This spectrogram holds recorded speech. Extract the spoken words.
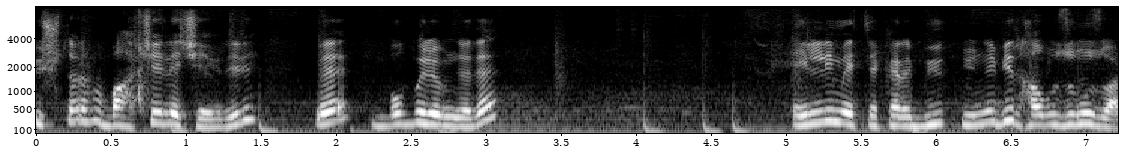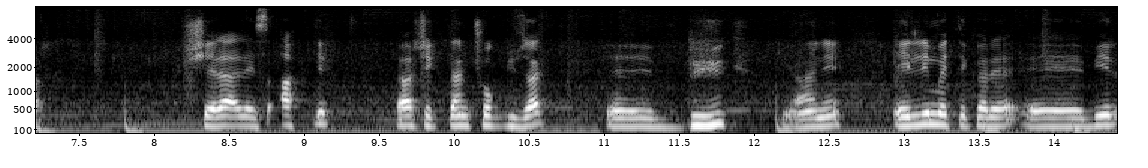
üç tarafı bahçeyle çevrili ve bu bölümde de 50 metrekare büyüklüğünde bir havuzumuz var. Şelalesi aktif. Gerçekten çok güzel. E, büyük. Yani 50 metrekare e, bir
